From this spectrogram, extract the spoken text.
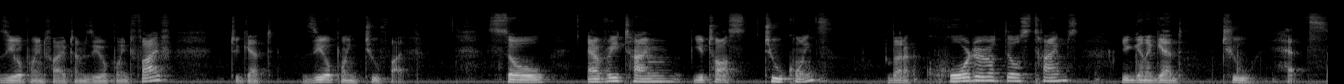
0.5 times 0.5, to get 0.25. So every time you toss two coins, about a quarter of those times, you're going to get two heads.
